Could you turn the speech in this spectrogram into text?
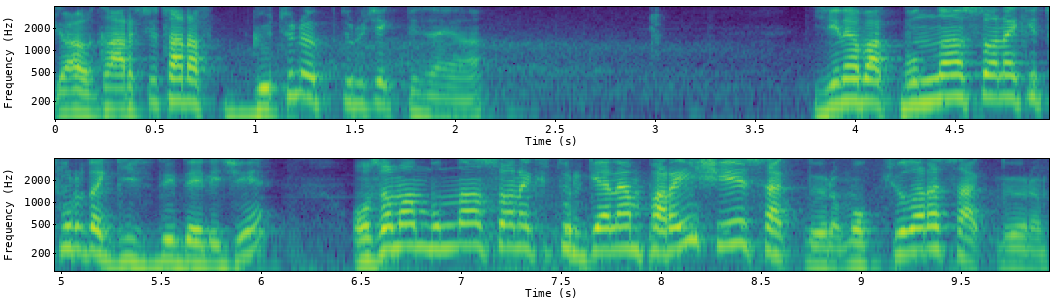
Ya karşı taraf götünü öptürecek bize ya. Yine bak bundan sonraki tur da gizli delici. O zaman bundan sonraki tur gelen parayı şeye saklıyorum. Okçulara saklıyorum.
